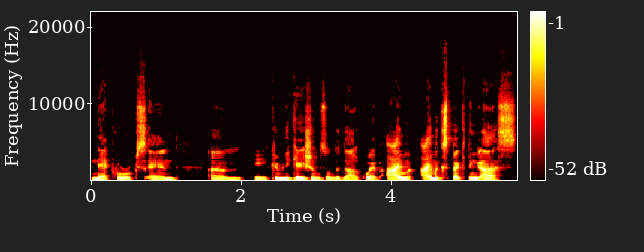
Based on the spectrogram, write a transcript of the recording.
networks and um, eh, communications on the dark web. I'm I'm expecting us,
